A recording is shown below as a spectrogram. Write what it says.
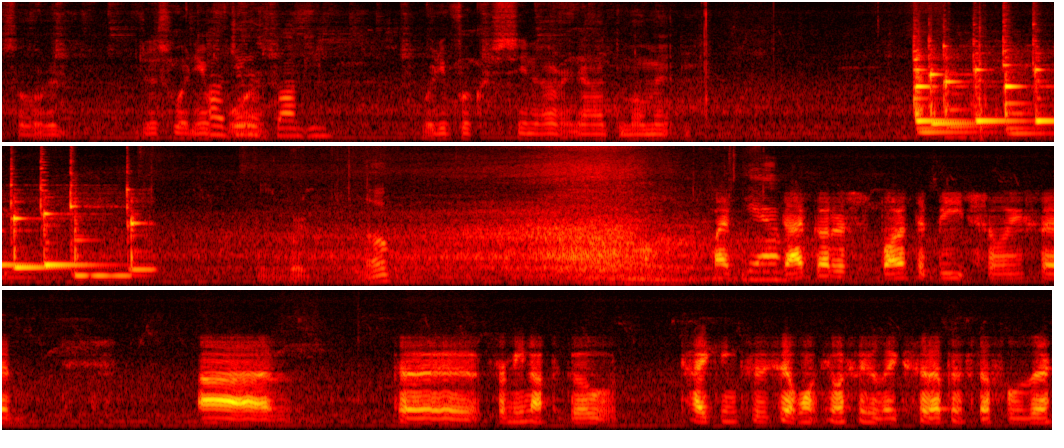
so we're just waiting Oh, for Jacob's vlogging. waiting for Christina right now at the moment. Hello? My Yeah. dad got a spot at the beach, so he said uh, to for me not to go hiking because he, want, he wants me to like set up and stuff over there.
